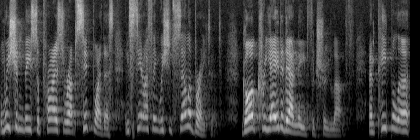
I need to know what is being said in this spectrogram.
And we shouldn't be surprised or upset by this. Instead, I think we should celebrate it. God created our need for true love, and people are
